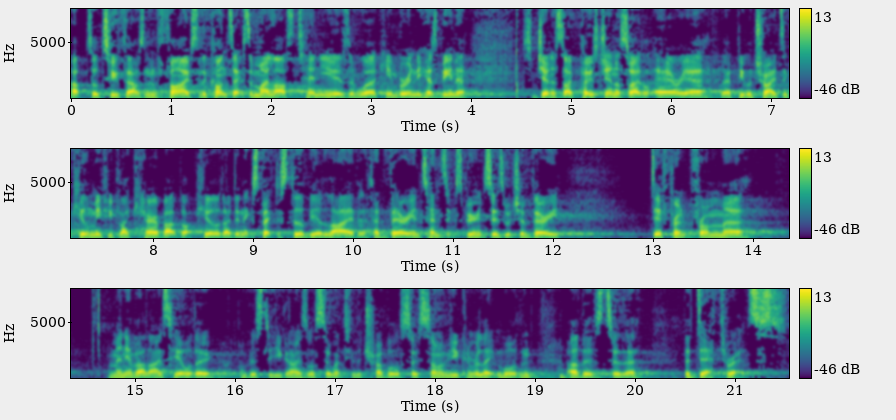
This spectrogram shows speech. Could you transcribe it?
up till 2005. So the context of my last 10 years of working in Burundi has been a genocide, post-genocidal area where people tried to kill me, people I care about got killed. I didn't expect to still be alive. I've had very intense experiences which are very different from uh, many of our lives here, although obviously you guys also went through the trouble, so some of you can relate more than others to the, the death threats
